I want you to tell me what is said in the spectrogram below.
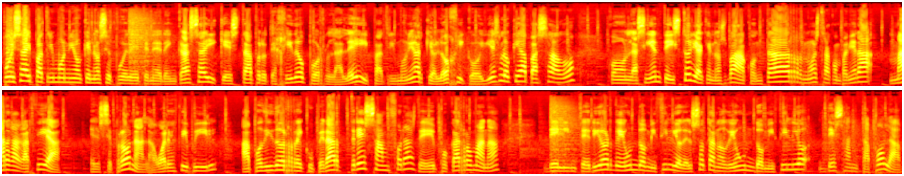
Pues hay patrimonio que no se puede tener en casa y que está protegido por la ley, patrimonio arqueológico, y es lo que ha pasado con la siguiente historia que nos va a contar nuestra compañera Marga García. El Seprona, la Guardia Civil, ha podido recuperar tres ánforas de época romana del interior de un domicilio, del sótano de un domicilio de Santa Pola.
